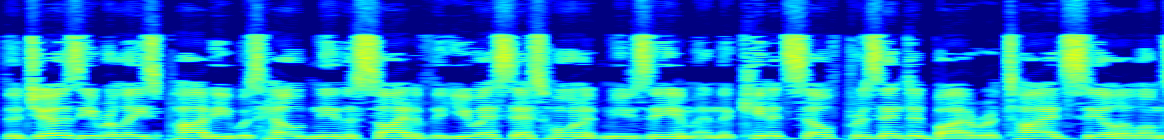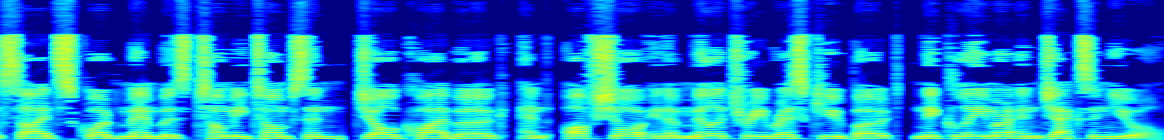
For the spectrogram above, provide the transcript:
The jersey release party was held near the site of the USS Hornet Museum and the kit itself presented by a retired SEAL alongside squad members Tommy Thompson, Joel Qwiberg, and, offshore in a military rescue boat, Nick Lima and Jackson Ewell.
